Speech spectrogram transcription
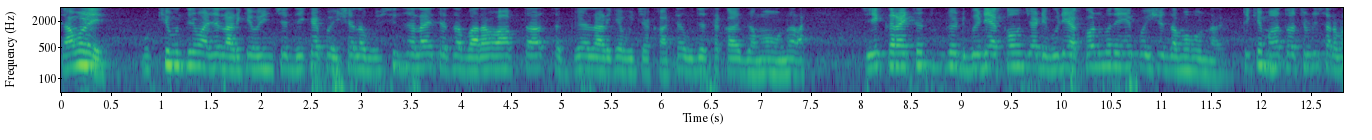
त्यामुळे मुख्यमंत्री माझ्या लाडक्या बहिणीच्या जे काही पैशाला उशीर झाला आहे त्याचा बारावा हप्ता सगळ्या लाडक्या बहिणीच्या खात्यात उद्या सकाळी जमा होणार आहे. जे करायचं तुमचं डी बी डी अकाउंट ज्या डी बी डी अकाउंटमध्ये हे पैसे जमा होणार आहे. ठीक आहे महत्त्वाचं सर्वांना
